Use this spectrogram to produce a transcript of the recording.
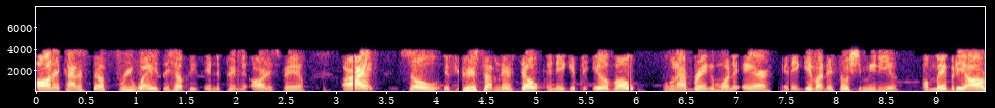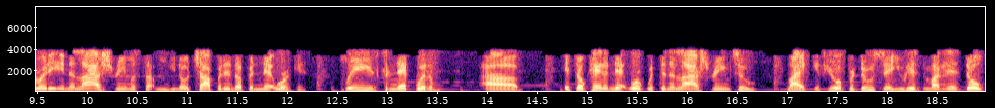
all that kind of stuff. Free ways to help these independent artists, fam. All right. So if you hear something that's dope and they get the ill vote, when I bring them on the air and they give out their social media, or maybe they're already in the live stream or something, you know, chopping it up and networking, please connect with them. Uh, it's okay to network within the live stream too. Like if you're a producer and you hear somebody that's dope,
